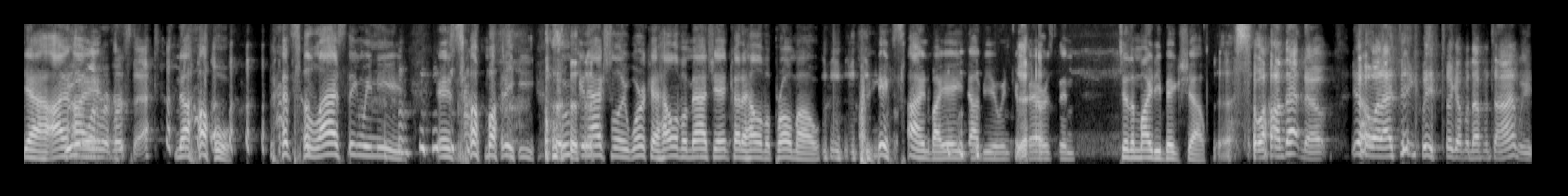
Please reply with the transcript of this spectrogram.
Yeah, I, we wouldn't I want to reverse that. no, that's the last thing we need is somebody who can actually work a hell of a match and cut a hell of a promo being signed by AEW in Yeah. To the mighty Big Show. Uh, so on that note, you know what? I think we took up enough of time. We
